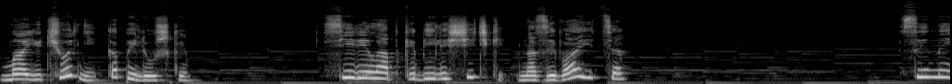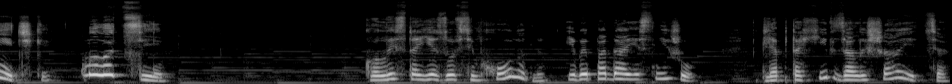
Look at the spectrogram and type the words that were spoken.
мають чорні капелюшки. Сірі лапки білі щічки називаються синички. Молодці. Коли стає зовсім холодно і випадає сніжок, для птахів залишається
